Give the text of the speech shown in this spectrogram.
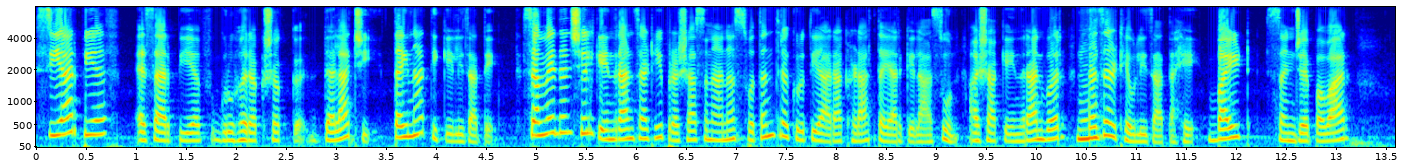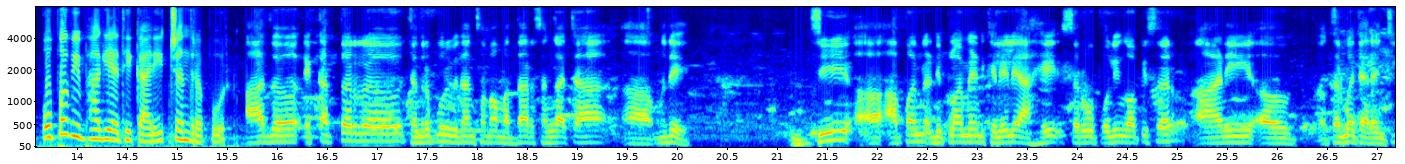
सीआरपीएफ एसआरपीएफ गृहरक्षक दलाची तैनाती केली जाते. संवेदनशील केंद्रांसाठी प्रशासनानं स्वतंत्र कृती आराखडा तयार केला असून अशा केंद्रांवर नजर ठेवली जात आहे. बाईट संजय पवार उपविभागीय अधिकारी चंद्रपूर. आज एकाहत्तर चंद्रपूर विधानसभा मतदारसंघाच्या मध्ये जी आपण डिप्लॉयमेंट केलेले आहे सर्व पोलिंग ऑफिसर आणि कर्मचाऱ्यांची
